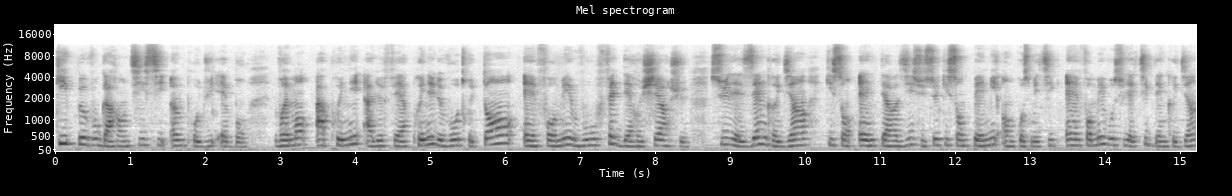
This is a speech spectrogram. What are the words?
qui peut vous garantir si un produit est bon. Vraiment, apprenez à le faire. Prenez de votre temps, informez-vous, faites des recherches sur les ingrédients qui sont interdits, sur ceux qui sont permis en cosmétique. Informez-vous sur les types d'ingrédients.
